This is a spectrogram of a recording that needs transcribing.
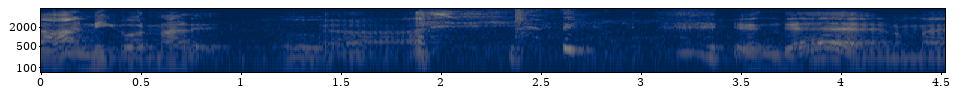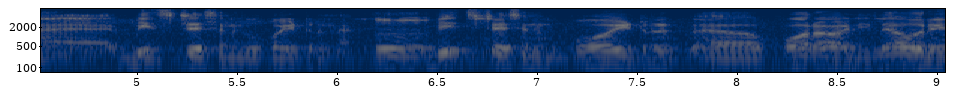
நான் இன்னைக்கு ஒரு நாள். எங்க நம்ம பீச் ஸ்டேஷனுக்கு போயிட்டு இருந்தேன். பீச் ஸ்டேஷனுக்கு போயிட்டு இருக்க போற வழியில ஒரு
